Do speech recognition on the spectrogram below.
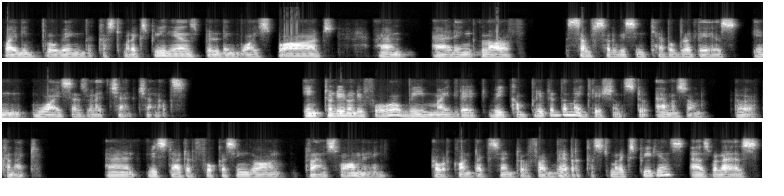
while improving the customer experience, building voice bots, and adding a lot of self-servicing capabilities in voice as well as chat channels. In 2024, we migrate, we completed the migrations to Amazon uh, Connect and we started focusing on transforming our contact center for better customer experience as well as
